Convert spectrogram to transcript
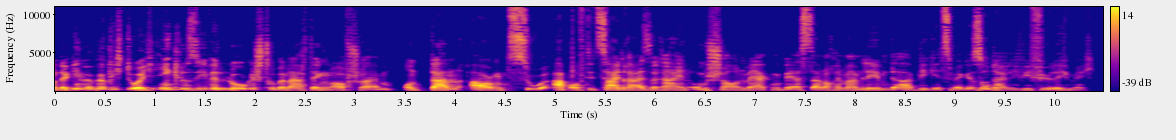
Und da gehen wir wirklich durch, inklusive logisch drüber nachdenken, aufschreiben und dann Augen zu, ab auf die Zeitreise rein, umschauen, merken, wer ist da noch in meinem Leben da? Wie geht's mir gesundheitlich? Wie fühle ich mich?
